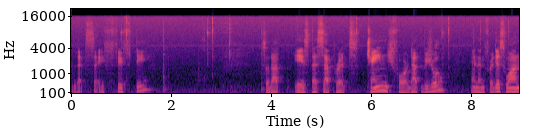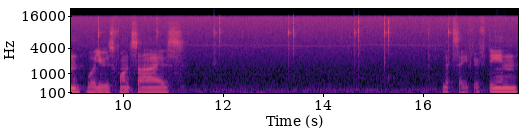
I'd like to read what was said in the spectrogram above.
let's say 50 so that is a separate change for that visual. And then for this one we'll use font size. Let's say 15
